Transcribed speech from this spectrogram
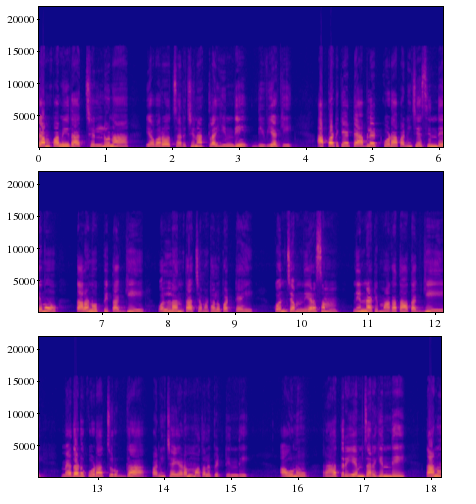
చెంప మీద చెల్లున ఎవరో చరిచినట్లయింది దివ్యకి. అప్పటికే ట్యాబ్లెట్ కూడా పనిచేసిందేమో తలనొప్పి తగ్గి ఒళ్ళంతా చెమటలు పట్టాయి. కొంచెం నీరసం నిన్నటి మగతా తగ్గి మెదడు కూడా చురుగ్గా పనిచేయడం మొదలుపెట్టింది. అవును రాత్రి ఏం జరిగింది? తను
